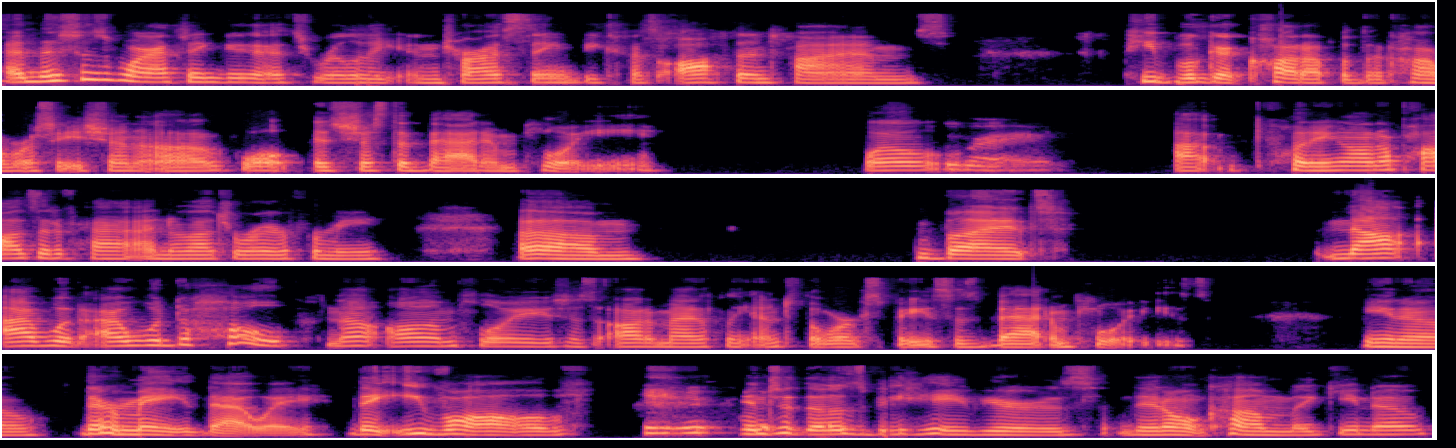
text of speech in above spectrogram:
And this is where I think it's really interesting because oftentimes people get caught up in the conversation of, well, it's just a bad employee. Well, right uh, putting on a positive hat. I know that's rare for me. Um, but not I would I would hope not all employees just automatically enter the workspace as bad employees. You know, they're made that way. They evolve into those behaviors. They don't come like, you know,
